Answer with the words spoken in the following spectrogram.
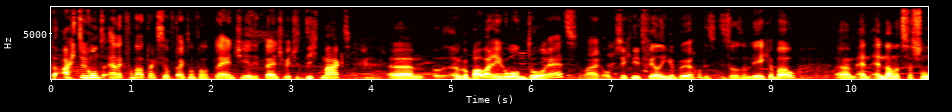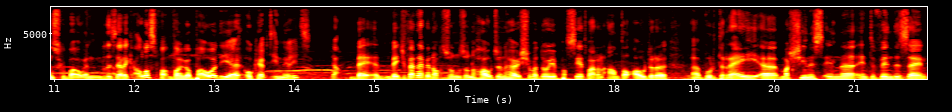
de achtergrond eigenlijk van de attractie, of de achtergrond van het pleintje, die het pleintje een beetje dicht maakt. Ehm, een gebouw waar je gewoon doorrijdt, waar op zich niet veel in gebeurt, want het is, zelfs een leeg gebouw. Ehm, en, en dan het stationsgebouw. En dat is eigenlijk alles van, van gebouwen die je ook hebt in de rit. Ja, bij, een beetje verder heb je nog zo'n houten huisje waardoor je passeert waar een aantal oudere eh, boerderijmachines in, eh, in te vinden zijn.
